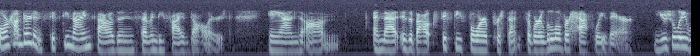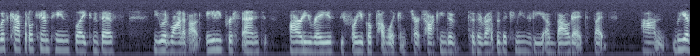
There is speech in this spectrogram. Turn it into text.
$459,075. And, um, and that is about 54%. So we're a little over halfway there. Usually with capital campaigns like this, you would want about 80% already raised before you go public and start talking to, to the rest of the community about it. But um, we have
